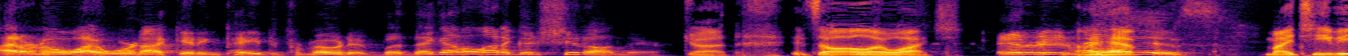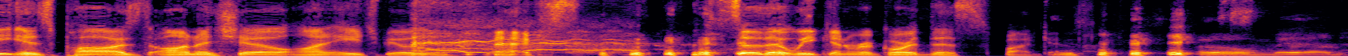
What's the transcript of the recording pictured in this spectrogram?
I don't know why we're not getting paid to promote it, but they got a lot of good shit on there. God, it's all I watch. It, it really I have, is. My TV is paused on a show on HBO Max so that we can record this podcast. oh man.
